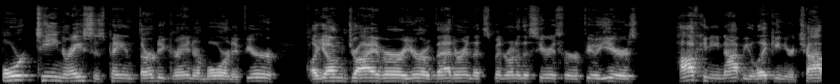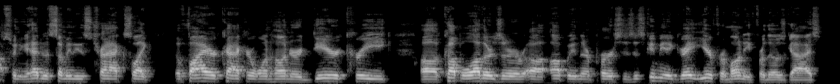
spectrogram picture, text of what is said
14 races paying 30 grand or more, and if you're a young driver, you're a veteran that's been running the series for a few years, how can you not be licking your chops when you head to some of these tracks like the Firecracker 100, Deer Creek, uh, a couple others that are uh, upping their purses. It's going to be a great year for money for those guys.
